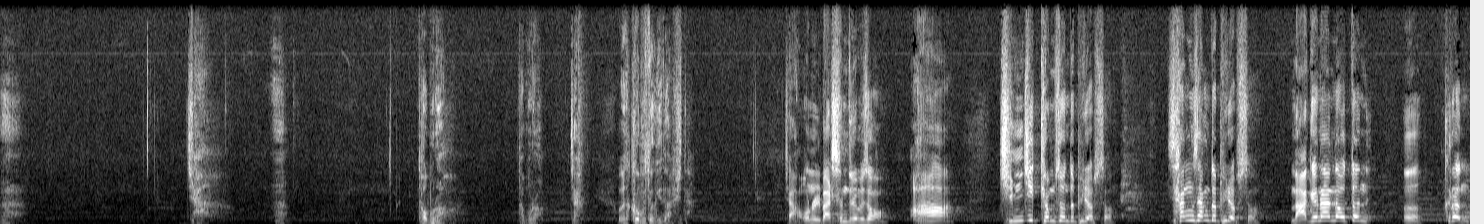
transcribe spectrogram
어. 자, 어. 더불어, 더불어. 자, 그부터 기도합시다. 자, 오늘 말씀 들으면서 아 짐직 겸손도 필요 없어. 상상도 필요 없어. 막연한 어떤 어, 그런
